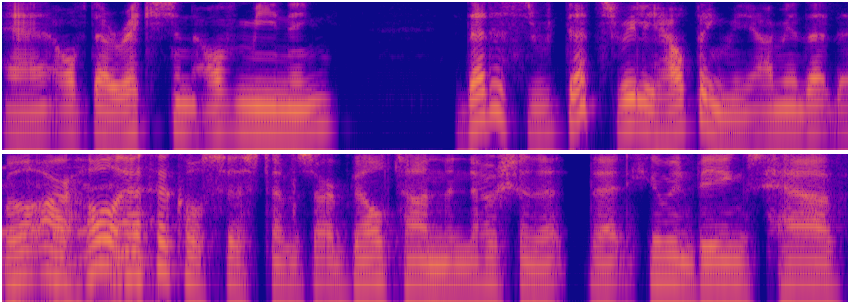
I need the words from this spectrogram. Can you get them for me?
and of direction of meaning that is that's really helping me. I mean that well our whole ethical systems are built on the notion that that human beings have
